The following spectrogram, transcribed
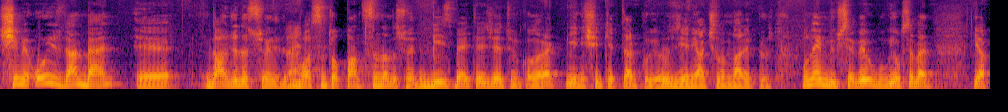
Şimdi o yüzden ben e, daha önce de söyledim. Basın toplantısında da söyledim. Biz BTC Türk olarak yeni şirketler kuruyoruz. Yeni açılımlar yapıyoruz. Bunun en büyük sebebi bu. Yoksa ben ya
